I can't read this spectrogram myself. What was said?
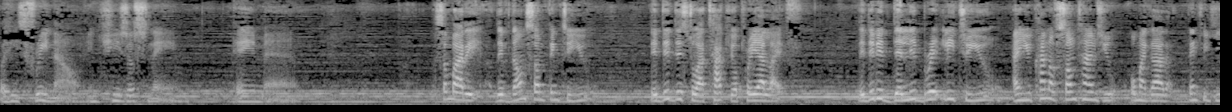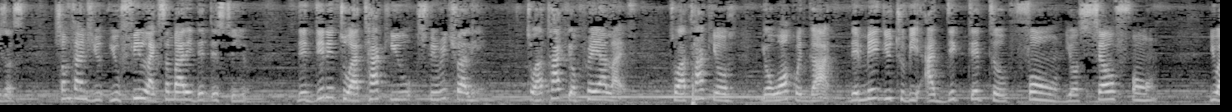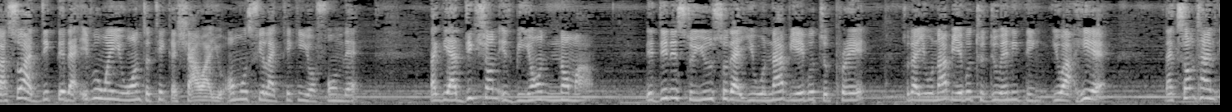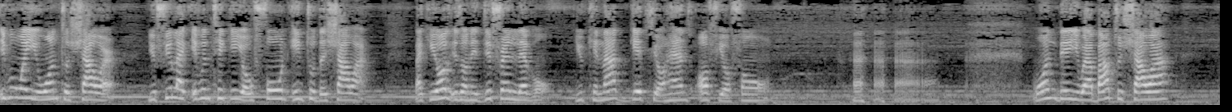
But he's free now in Jesus' name. Amen. Somebody, they've done something to you. They did this to attack your prayer life. They did it deliberately to you. And you kind of sometimes you, oh my God, thank you, Jesus. Sometimes you, you feel like somebody did this to you. They did it to attack you spiritually, to attack your prayer life, to attack your, your walk with God. They made you to be addicted to phone, your cell phone. You are so addicted that even when you want to take a shower, you almost feel like taking your phone there. Like the addiction is beyond normal. They did this to you so that you will not be able to pray, so that you will not be able to do anything. You are here like sometimes, even when you want to shower, you feel like even taking your phone into the shower, like yours is on a different level. You cannot get your hands off your phone. One day you were about to shower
